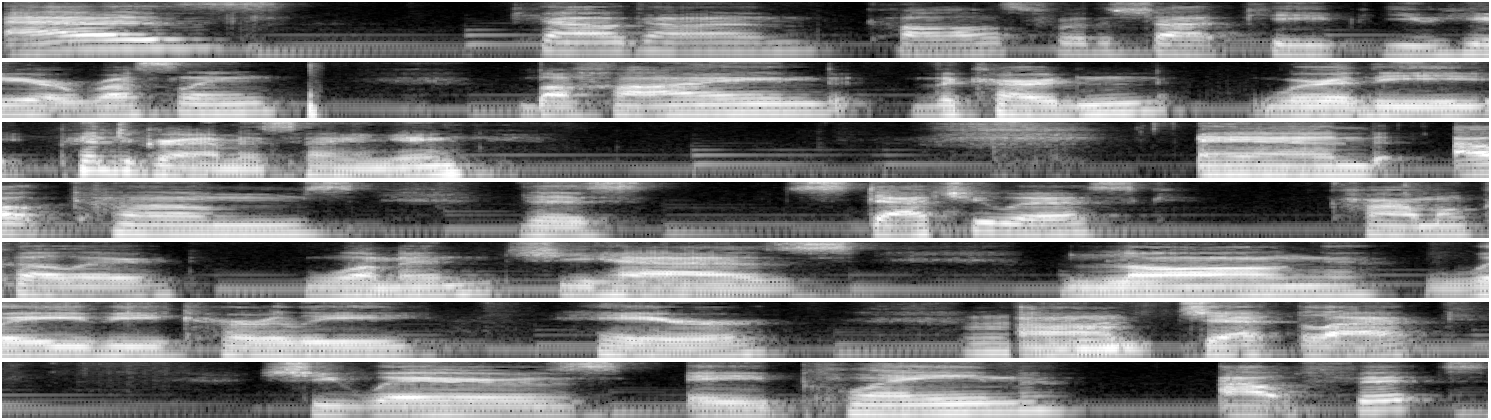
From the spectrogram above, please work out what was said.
as Calgon calls for the shopkeep, you hear a rustling behind the curtain where the pentagram is hanging. And out comes this statuesque, caramel colored woman. She has long, wavy, curly hair, um, jet black. She wears a plain outfit.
